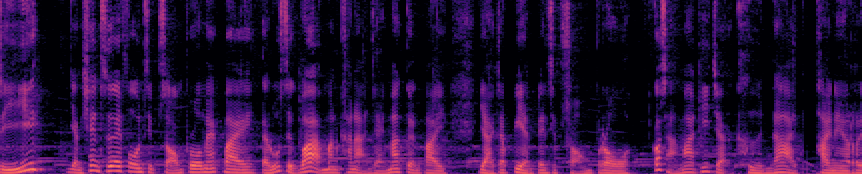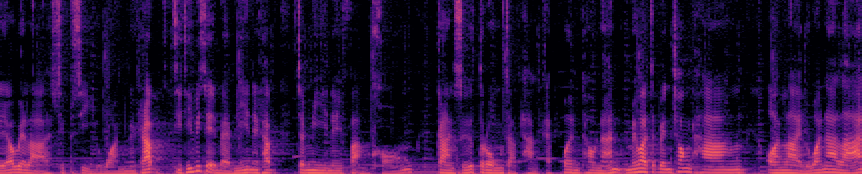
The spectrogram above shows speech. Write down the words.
สี อย่างเช่นซื้อ iPhone 12 Pro Max ไป แต่รู้สึกว่ามันขนาดใหญ่มากเกินไป อยากจะเปลี่ยนเป็น 12 Pro ก็สามารถที่จะคืนได้ภายในระยะเวลา 14 วันนะครับ สิทธิพิเศษแบบนี้นะครับ จะมีในฝั่งของการซื้อตรงจากทาง Apple เท่านั้น ไม่ว่าจะเป็นช่องทางออนไลน์หรือว่าหน้าร้าน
